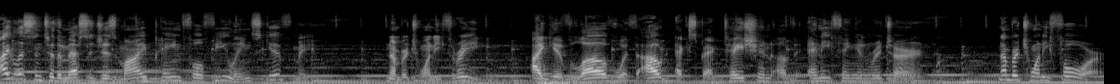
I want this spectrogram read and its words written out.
I listen to the messages my painful feelings give me. Number 23. I give love without expectation of anything in return. Number 24.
